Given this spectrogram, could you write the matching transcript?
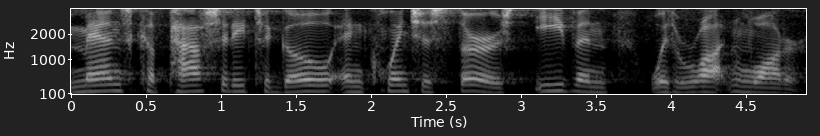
man's capacity to go and quench his thirst, even with rotten water.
